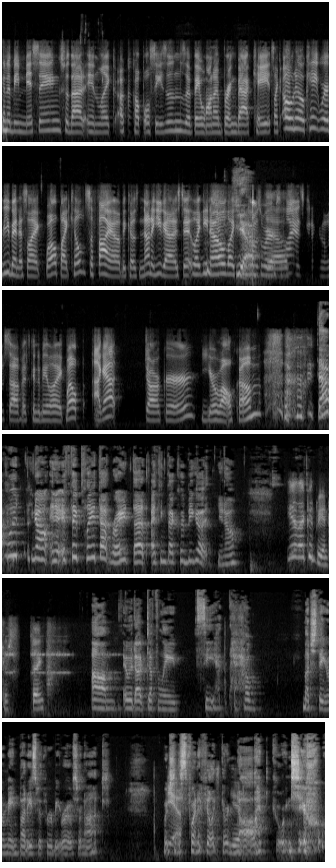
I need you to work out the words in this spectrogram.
gonna be missing, so that in like a couple seasons, if they want to bring back Kate, it's like, oh no, Kate, where have you been? It's like, well, I killed Sophia because none of you guys did. Like, you know, like Yeah. who knows where Yeah. Sophia's gonna go and stuff. It's gonna be like, well, I got darker. You're welcome. that would, you know, and if they played that right, that I think that could be good. You know, yeah, that could be interesting. um, it would uh, definitely see how much they remain buddies with Ruby Rose or not. Which Yeah. at this point, I feel like they're Yeah. not going to.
